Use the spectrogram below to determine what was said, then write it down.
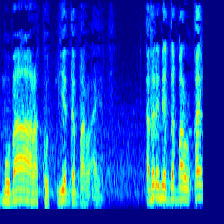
مبارك ليدبروا آياته أفلم يدبروا القول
